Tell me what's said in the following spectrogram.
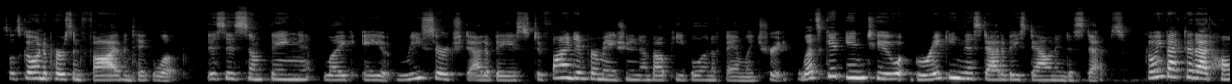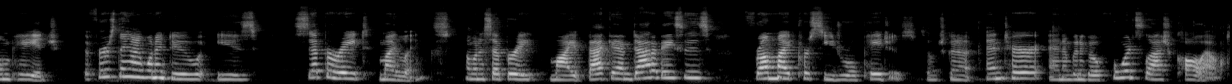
So let's go into person five and take a look. This is something like a research database to find information about people in a family tree. Let's get into breaking this database down into steps. Going back to that home page, the first thing I want to do is separate my links. I want to separate my backend databases from my procedural pages. So I'm just going to enter and I'm going to go forward slash callout.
